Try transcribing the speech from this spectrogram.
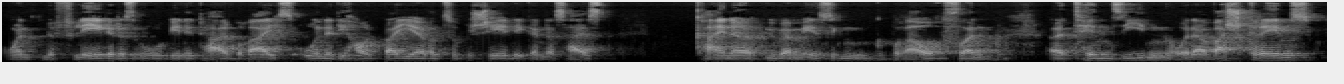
und eine Pflege des Urogenitalbereichs, ohne die Hautbarriere zu beschädigen. Das heißt, keine übermäßigen Gebrauch von äh, Tensiden oder Waschcremes.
